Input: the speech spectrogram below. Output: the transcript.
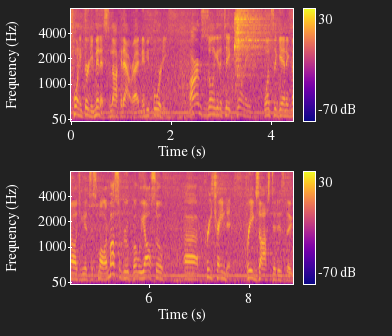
20, 30 minutes to knock it out, right? Maybe 40. Arms is only gonna take 20, once again acknowledging it's a smaller muscle group, but we also uh, pre-trained it. Pre-exhausted is the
